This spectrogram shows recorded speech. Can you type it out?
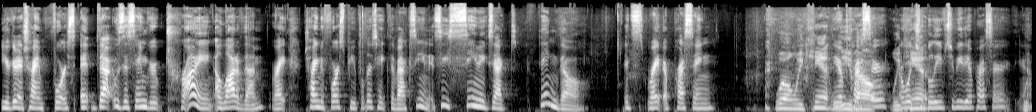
you're going to try and force it, that was the same group trying a lot of them, right? Trying to force people to take the vaccine. It's the same exact thing, though. It's right oppressing Well, we can't the leave oppressor, out. We or what you can't. believe to be the oppressor. Yeah.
